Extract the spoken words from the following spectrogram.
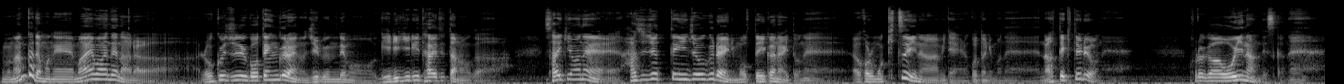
でもなんかでもね、前までなら、65点ぐらいの自分でもギリギリ耐えてたのが、最近はね、80点以上ぐらいに持っていかないとね、あ、これもうきついな、みたいなことにもね、なってきてるよね。これが老いなんですかね。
